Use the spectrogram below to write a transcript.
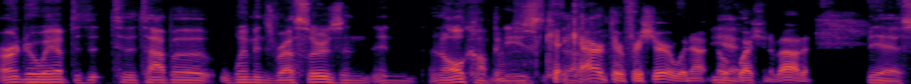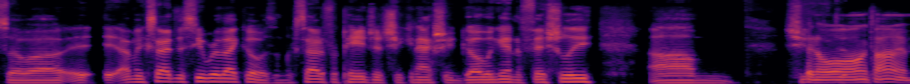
earned her way up to the, to the top of women's wrestlers and and, and all companies. Ca- uh, character for sure, without no yeah. question about it. Yeah, so uh, it, it- I'm excited to see where that goes. I'm excited for Paige that she can actually go again officially. Um, she, It's been a the- long time.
